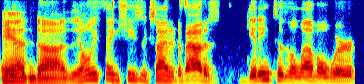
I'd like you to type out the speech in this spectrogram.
And uh, the only thing she's excited about is getting to the level where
